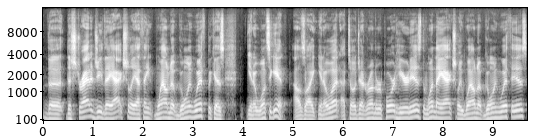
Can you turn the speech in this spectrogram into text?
the the strategy they actually I think wound up going with because you know once again I was like you know what I told you I'd run the report. Here it is. The one they actually wound up going with is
